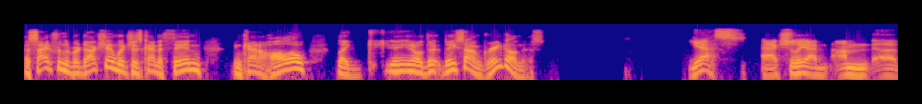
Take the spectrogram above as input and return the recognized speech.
aside from the production, which is kind of thin and kind of hollow, like you know they, sound great on this. Yes, actually, I'm I'm uh,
